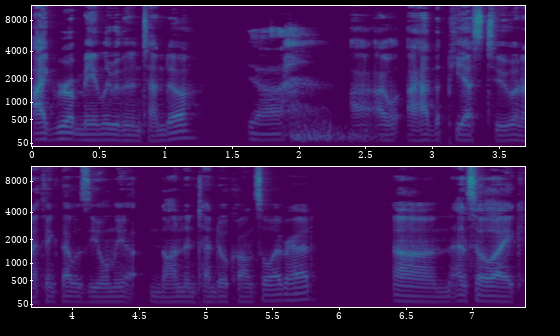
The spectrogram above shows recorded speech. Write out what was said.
I grew up mainly with Nintendo. Yeah. I, I had the PS2, and I think that was the only non Nintendo console I ever had. Um, and so like,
